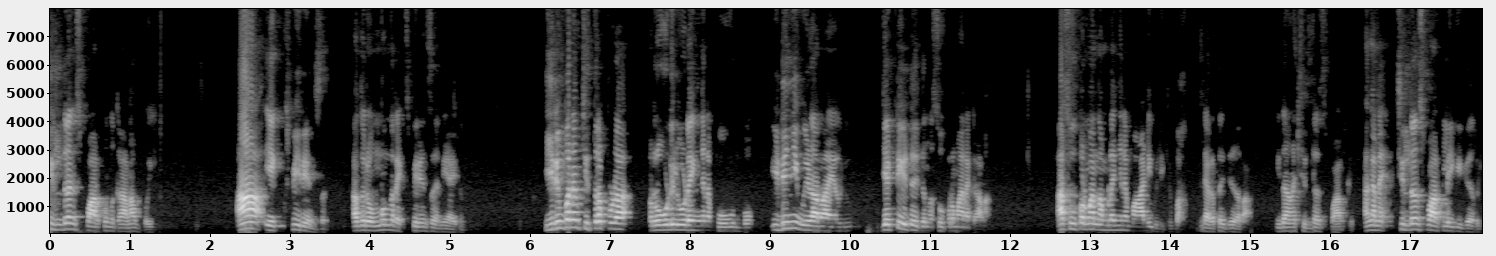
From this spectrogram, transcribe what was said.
ചിൽഡ്രൻസ് പാർക്ക് ഒന്ന് കാണാൻ പോയി. ആ എക്സ്പീരിയൻസ് അതൊരു ഒന്നൊന്നര എക്സ്പീരിയൻസ് തന്നെയായിരുന്നു. ഇരുമ്പനം ചിത്രപ്പുഴ റോഡിലൂടെ ഇങ്ങനെ പോകുമ്പോൾ ഇടിഞ്ഞു വീഴാറായ ഒരു ജെട്ടിയിട്ട് നിൽക്കുന്ന സൂപ്പർമാനെ കാണാം. ആ സൂപ്പർമാൻ നമ്മളിങ്ങനെ മാടി വിളിക്കും? ബാ എന്റെ അകത്തേക്ക് കയറാം. ഇതാണ് ചിൽഡ്രൻസ് പാർക്ക് അങ്ങനെ ചിൽഡ്രൻസ് പാർക്കിലേക്ക് കയറി.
